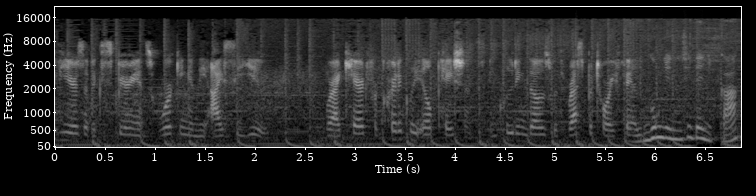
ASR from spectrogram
Five years of experience working in the ICU, where I cared for critically ill patients, including those with respiratory failure. 인공지능 시대니까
